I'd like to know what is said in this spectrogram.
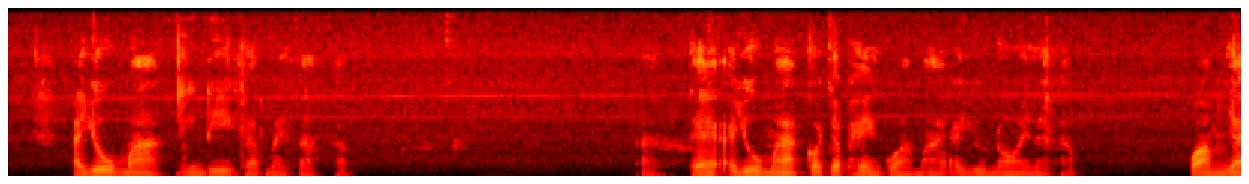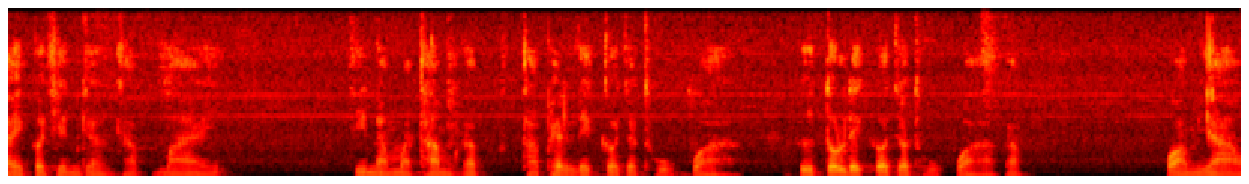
ๆอายุมากยิ่งดีครับไม้สักครับ แต่อายุมากก็จะแพงกว่าไม้อายุน้อยนะครับ ความใหญ่ก็เช่นกันครับ ไม้ที่นำมาทำครับ ถ้าแผ่นเล็กก็จะถูกกว่า หรือต้นเล็กก็จะถูกกว่าครับ ความยาว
